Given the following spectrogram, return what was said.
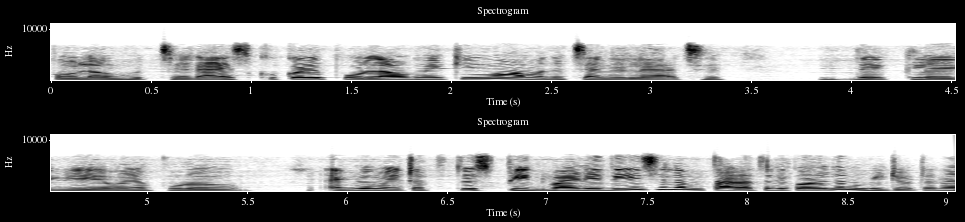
পোলাও হচ্ছে। রাইস কুকারে পোলাও মেকিংও আমাদের চ্যানেলে আছে। দেখলে গিয়ে মানে পুরো একদম এটাতে তো স্পিড বাড়িয়ে দিয়েছিলাম, তাড়াতাড়ি করার জন্য ভিডিওটা না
